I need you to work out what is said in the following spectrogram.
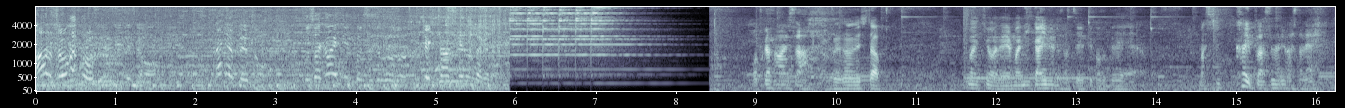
あ小学校の先生でしょ何やってんの？社会人としてちょっと欠陥してるんだけど疲れ様でした。お疲れ様でした。まあ今日はね、まあ、2回目の撮影ってことで、まあ、しっかりプラスになりましたね、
